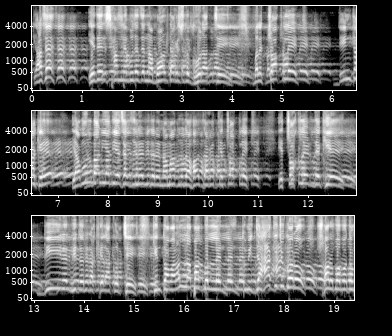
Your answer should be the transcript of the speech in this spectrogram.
কি আছে? এদের সামনে বুঝেছেন না বলটাকে শুধু ঘোরাচ্ছে। বলে চকলেট। দিনটাকে এমন বানিয়ে দিয়েছে দিনের ভিতরে নামাজ, রোজা, হজ, জাকাতকে চকলেট। এ চকলেট দেখিয়ে দিনের ভিতরে এরা খেলা করছে। কিন্তু আমার আল্লাহ পাক বললেন, তুমি যাহা কিছু করো, সর্বপ্রথম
